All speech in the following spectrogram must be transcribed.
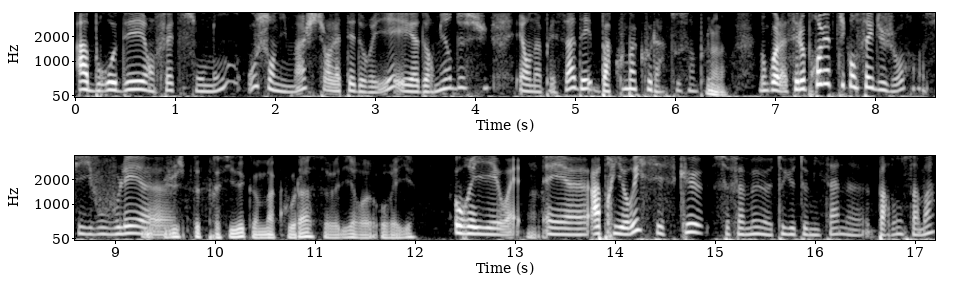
à broder en fait son nom ou son image sur la tête d'oreiller et à dormir dessus. Et on appelait ça des bakumakura, tout simplement. Voilà. Donc voilà, c'est le premier petit conseil du jour, si vous voulez euh, Juste peut-être préciser que Makura, ça veut dire oreiller. Oreiller, ouais. Voilà. Et euh, a priori, c'est ce que ce fameux Toyotomi-san, euh, pardon, Sama,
